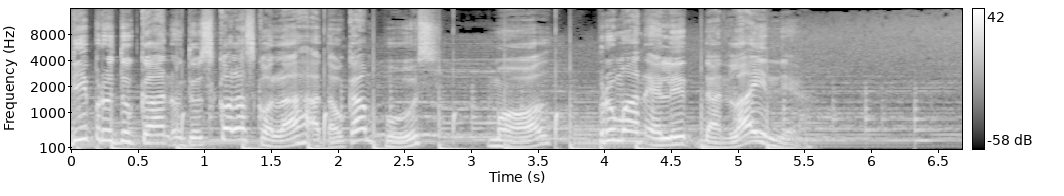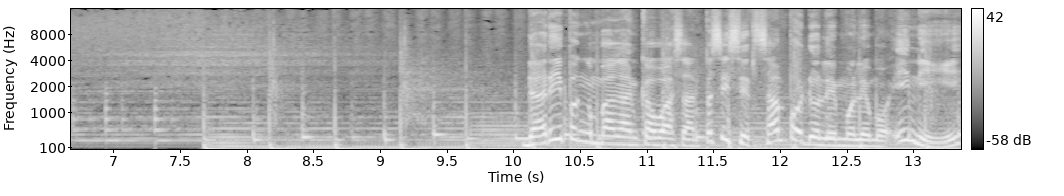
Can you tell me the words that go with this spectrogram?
diperuntukkan untuk sekolah-sekolah atau kampus, mall, perumahan elit, dan lainnya. Dari pengembangan kawasan pesisir Sampodo Lemo-Lemo ini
